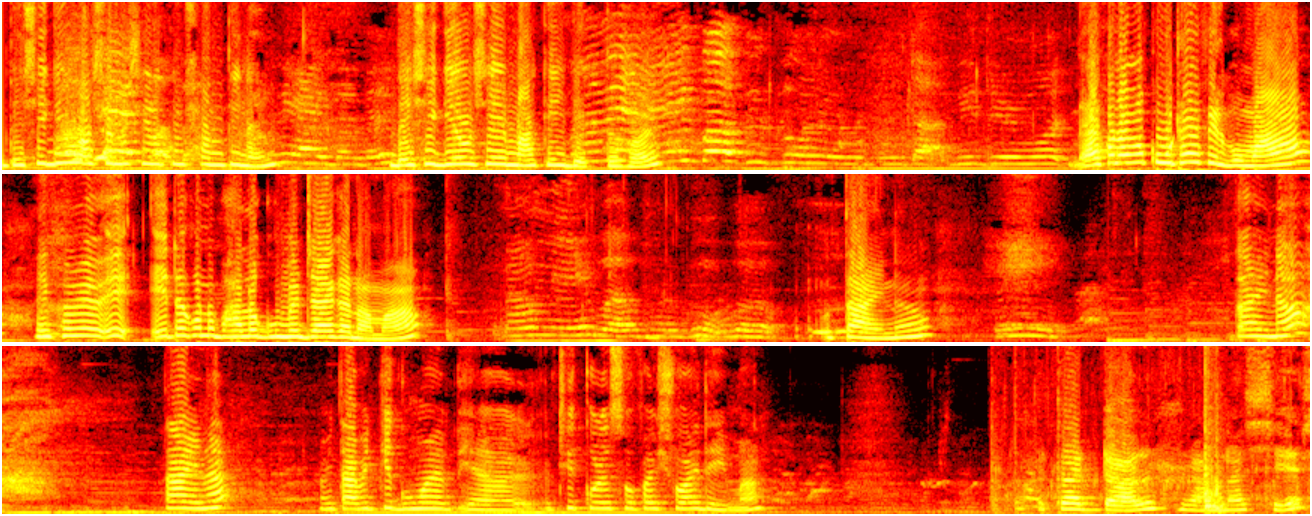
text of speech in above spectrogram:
দেশে গিয়েও আসলে সেরকম শান্তি নাই। দেশে গিয়েও সেই মাকেই দেখতে হয়। এখন আমাকে উঠাই ফেলব, মা। এখানে এটা কোনো ভালো ঘুমের জায়গা না, মা। তাই না? তাই না? তাই না? আমি তাবিদকে ঘুমায় ঠিক করে সোফায় শোয়াই দেই, মা। তরকার ডাল? রান্না শেষ।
